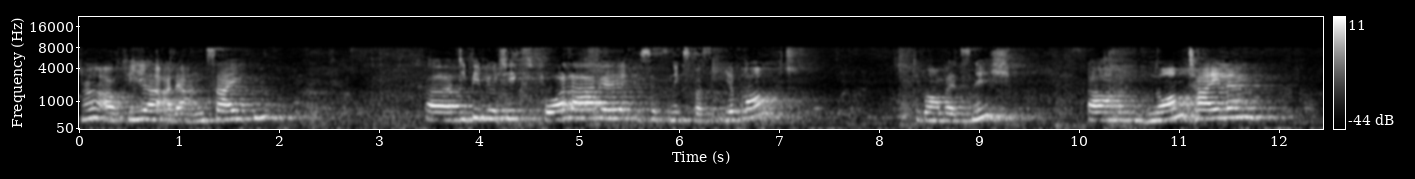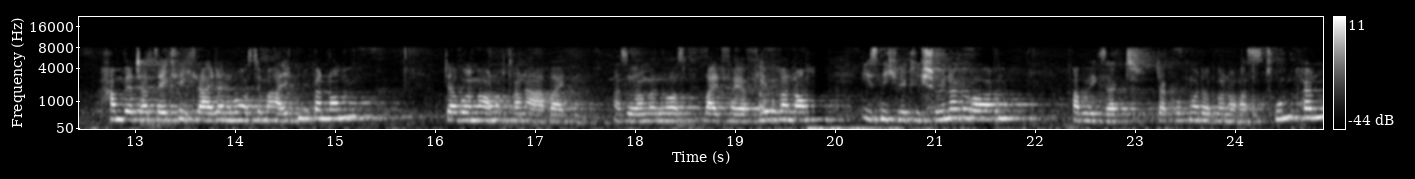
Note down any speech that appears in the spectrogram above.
Ja, auch hier alle Anzeigen. Äh, die Bibliotheksvorlage ist jetzt nichts, was ihr braucht. Die brauchen wir jetzt nicht. Ähm, Normteile haben wir tatsächlich leider nur aus dem Alten übernommen. Da wollen wir auch noch dran arbeiten. Also haben wir nur aus Wildfire 4 übernommen. Ist nicht wirklich schöner geworden. Aber wie gesagt, da gucken wir, ob wir noch was tun können.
